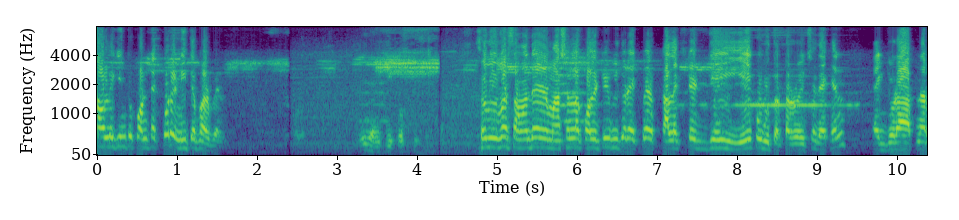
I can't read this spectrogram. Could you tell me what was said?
তাহলে কিন্তু কন্ট্যাক্ট করে নিতে পারবেন। সো ভিউয়ার্স আমাদের মাশাআল্লাহ কোয়ালিটির ভিতরে একটা কালেক্টেড যে ইয়ে কবুতরটা রয়েছে দেখেন এক জোড়া আপনার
